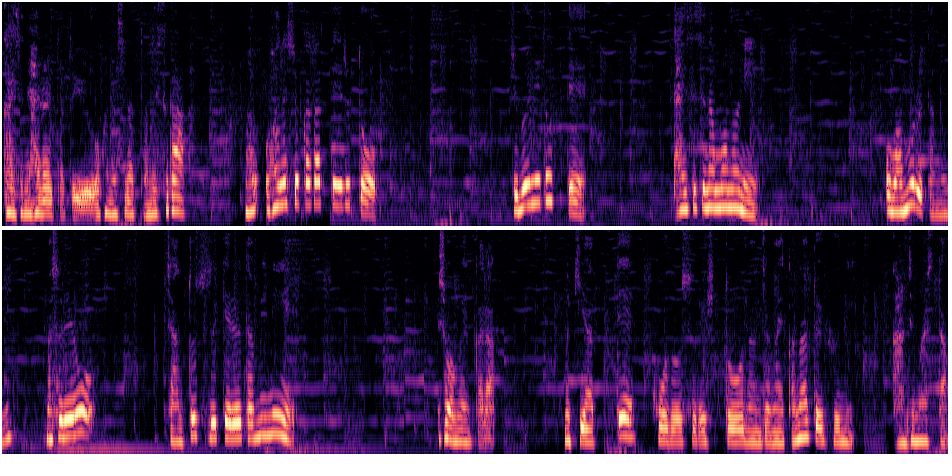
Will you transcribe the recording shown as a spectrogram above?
会社に入られたというお話だったんですが、まあお話を伺っていると自分にとって大切なものにを守るために、まあ、それをちゃんと続けるために正面から向き合って行動する人なんじゃないかなというふうに感じました。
